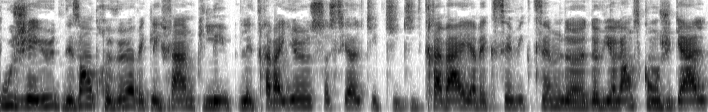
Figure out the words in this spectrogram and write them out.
où j'ai eu des entrevues avec les femmes puis les, les travailleuses sociales qui, qui, qui, travaillent avec ces victimes de, de violences conjugales,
